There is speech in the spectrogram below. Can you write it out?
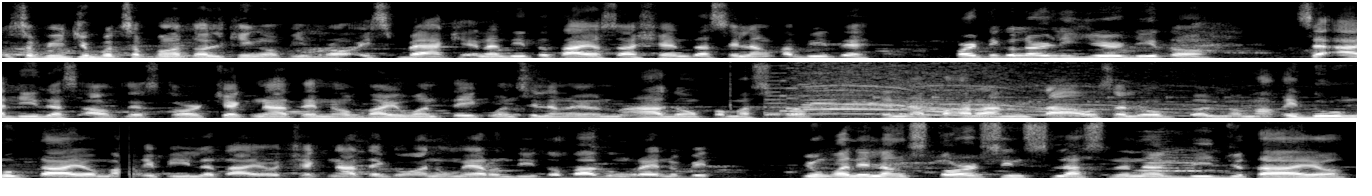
what's up YouTube? What's up mga tol? King of Intro is back and nandito tayo sa Hacienda Silang Cavite. Particularly here dito sa Adidas Outlet Store. Check natin, no? buy one take one sila ngayon. Maagang pamasko and napakaraming tao sa loob tol. No? Makidumog tayo, makipila tayo. Check natin kung anong meron dito. Bagong renovate yung kanilang store since last na nag-video tayo.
